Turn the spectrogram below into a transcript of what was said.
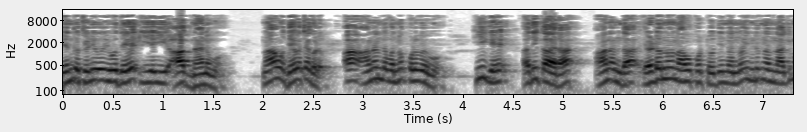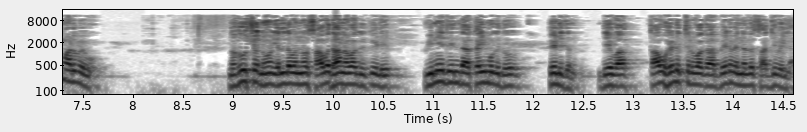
ಎಂದು ತಿಳಿಯುವುದೇ ಈ ಈ ಆ ಜ್ಞಾನವು. ನಾವು ದೇವತೆಗಳು ಆ ಆನಂದವನ್ನು ಕೊಡುವೆವು. ಹೀಗೆ ಅಧಿಕಾರ, ಆನಂದ ಎರಡನ್ನೂ ನಾವು ಕೊಟ್ಟು ನಿನ್ನನ್ನು ಇಂದ್ರನನ್ನಾಗಿ ಮಾಡುವೆವು. ನಹುಶನು ಎಲ್ಲವನ್ನೂ ಸಾವಧಾನವಾಗಿ ಕೇಳಿ ವಿನಯದಿಂದ ಕೈಮುಗಿದು ಹೇಳಿದನು. ದೇವ, ತಾವು ಹೇಳುತ್ತಿರುವಾಗ ಬೇಡವೆನ್ನಲು ಸಾಧ್ಯವಿಲ್ಲ.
